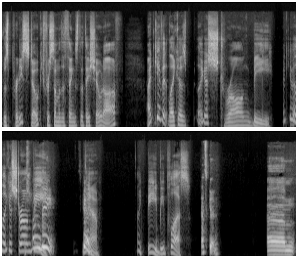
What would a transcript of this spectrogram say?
was pretty stoked for some of the things that they showed off. I'd give it like a like a strong B. I'd give it like a strong, Strong B. B. good. Yeah. Like B, B plus. That's good. Um,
